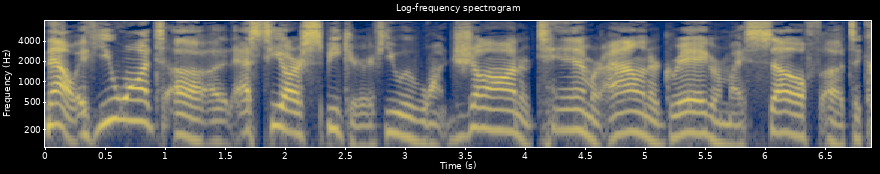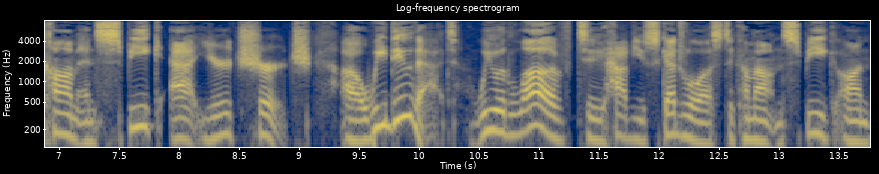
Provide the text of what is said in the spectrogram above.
Now, if you want uh, an STR speaker, if you would want John or Tim or Alan or Greg or myself uh, to come and speak at your church, uh, we do that. We would love to have you schedule us to come out and speak on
